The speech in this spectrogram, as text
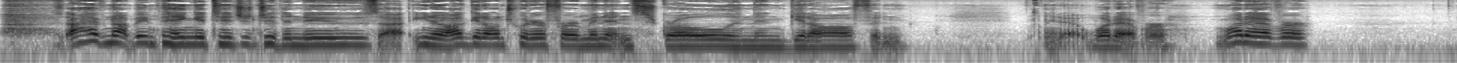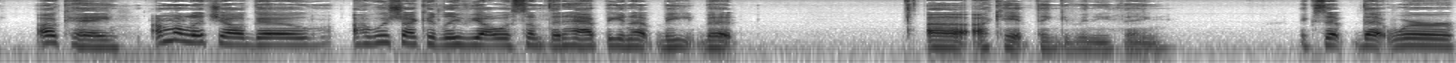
I have not been paying attention to the news. I, you know, I'll get on Twitter for a minute and scroll and then get off and, you know, whatever. Whatever. Okay, I'm gonna let y'all go. I wish I could leave y'all with something happy and upbeat, but uh, I can't think of anything except that we're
